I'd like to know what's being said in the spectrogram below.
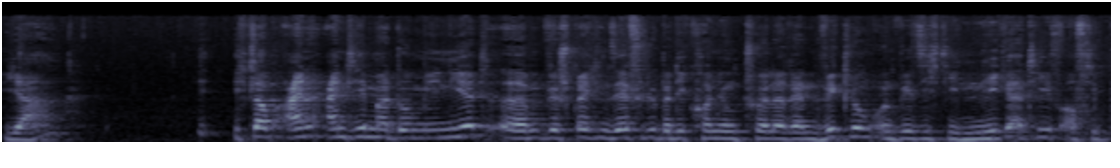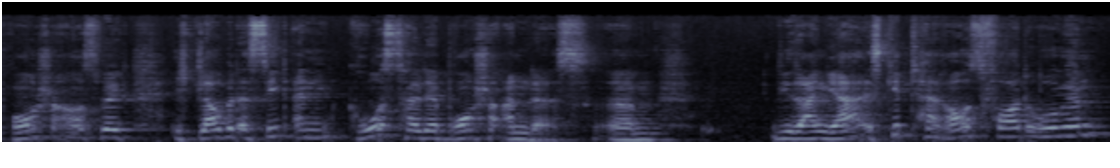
ja, ich glaube, ein, ein, Thema dominiert. Ähm, wir sprechen sehr viel über die konjunkturelle Entwicklung und wie sich die negativ auf die Branche auswirkt. Ich glaube, das sieht ein Großteil der Branche anders. Die sagen, ja, es gibt Herausforderungen,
